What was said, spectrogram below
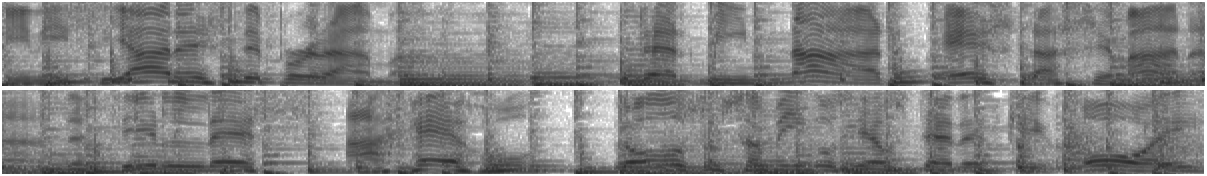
iniciar este programa, terminar esta semana, decirles a Jejo, todos sus amigos y a ustedes que hoy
